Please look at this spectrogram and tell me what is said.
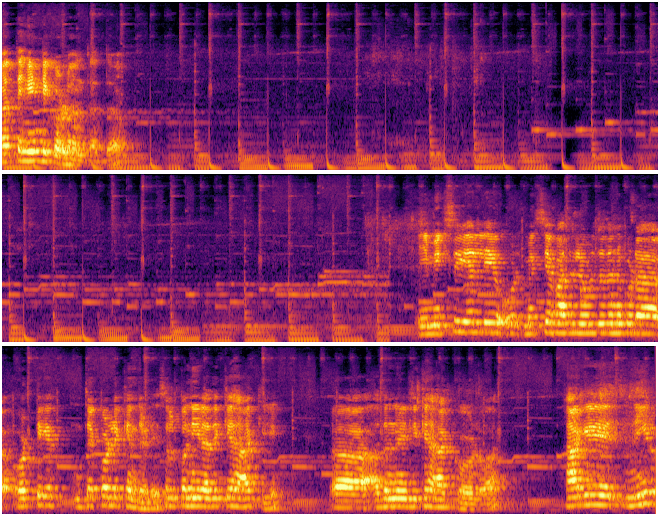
ಮತ್ತೆ ಹಿಂಡಿಕೊಳ್ಳುವಂಥದ್ದು. ಈ ಮಿಕ್ಸಿಯಲ್ಲಿ ಮಿಕ್ಸಿಯ ಪಾತ್ರೆಯಲ್ಲಿ ಉಳಿದದನ್ನು ಕೂಡ ಒಟ್ಟಿಗೆ ತೆಕ್ಕೊಳ್ಳಿಕ್ಕೆ ಅಂತೇಳಿ, ಸ್ವಲ್ಪ ನೀರು ಅದಕ್ಕೆ ಹಾಕಿ ಅದನ್ನು ಇದಕ್ಕೆ ಹಾಕೊಳ್ಳುವ ಹಾಗೆ ನೀರು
